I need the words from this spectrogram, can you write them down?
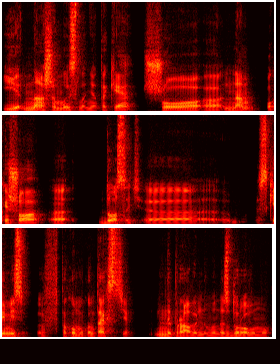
і наше мислення таке, що нам поки що досить з кимось в такому контексті неправильному, нездоровому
